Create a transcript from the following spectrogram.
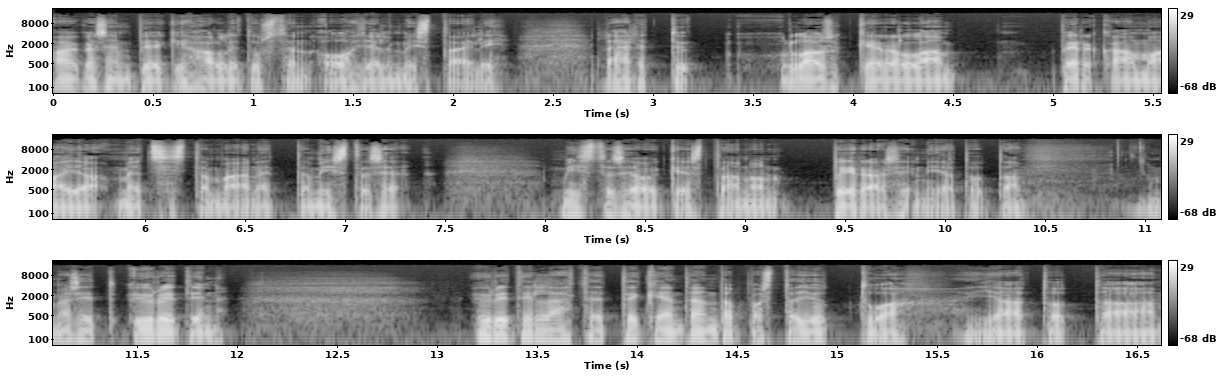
aikaisempiakin hallitusten ohjelmista, eli lähdetty lause kerrallaan perkaamaan ja metsästämään, että mistä se, mistä se oikeastaan on peräisin. Ja tota, mä sitten yritin, yritin lähteä tekemään tämän tapasta juttua ja tota,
